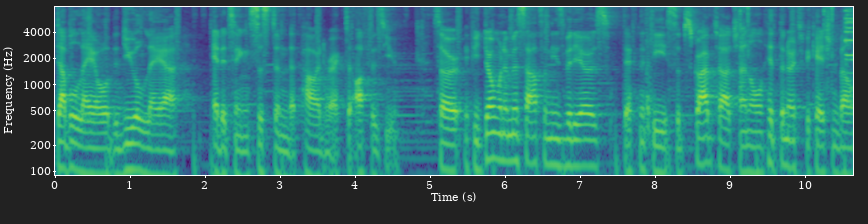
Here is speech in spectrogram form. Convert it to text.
double layer or the dual layer editing system that PowerDirector offers you. So if you don't want to miss out on these videos, definitely subscribe to our channel, hit the notification bell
